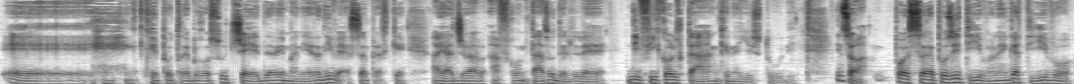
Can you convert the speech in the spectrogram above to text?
e, che potrebbero succedere in maniera diversa perché hai già affrontato delle difficoltà anche negli studi. Insomma, può essere positivo, negativo,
